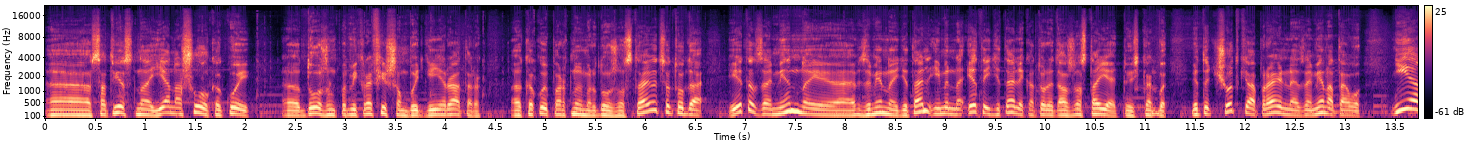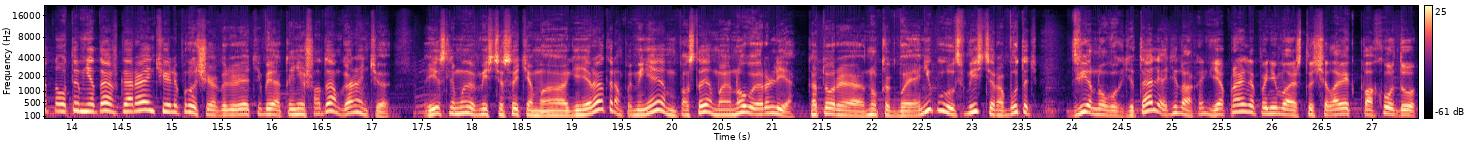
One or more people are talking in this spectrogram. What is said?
Э, соответственно, я нашел, какой э, должен по микрофишам быть генератор, э, какой порт-номер должен ставиться туда, и это заменная, заменная деталь именно этой детали, которая должна стоять. То есть, как бы, это четкая, правильная замена того. Нет, ну ты мне дашь гарантию или прочее. Я говорю, я тебе, конечно, дам гарантию. Если мы вместе с этим генератором поменяем, поставим мое новое реле, которое, ну, как бы, они будут вместе работать две новых детали одинаково. Я правильно понимаю, что человек по ходу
